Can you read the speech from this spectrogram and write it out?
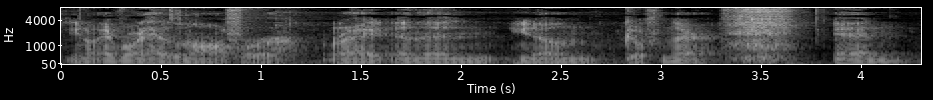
you know everyone has an offer right? And then you know go from there. And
